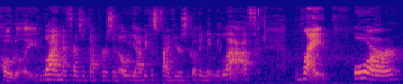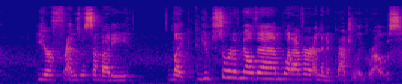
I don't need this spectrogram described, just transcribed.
totally. why am I friends with that person? Oh yeah, because five years ago they made me laugh. Right. Or you're friends with somebody, like you sort of know them, whatever, and then it gradually grows.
